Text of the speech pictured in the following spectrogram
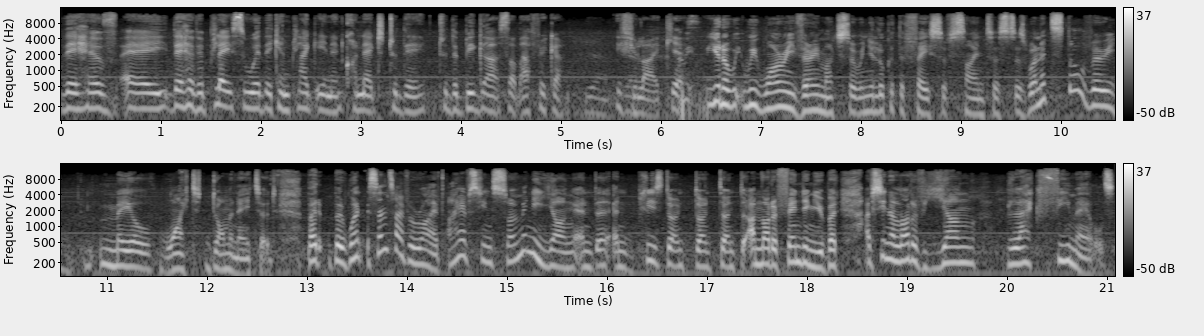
They have a they have a place where they can plug in and connect to the to the bigger South Africa, Yeah, if yeah. you like. I mean, you know, we, we worry very much so when you look at the face of scientists as well. It's still very male, white dominated. But but when, since I've arrived, I have seen so many young and and please don't don't don't. I'm not offending you, but I've seen a lot of young black females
